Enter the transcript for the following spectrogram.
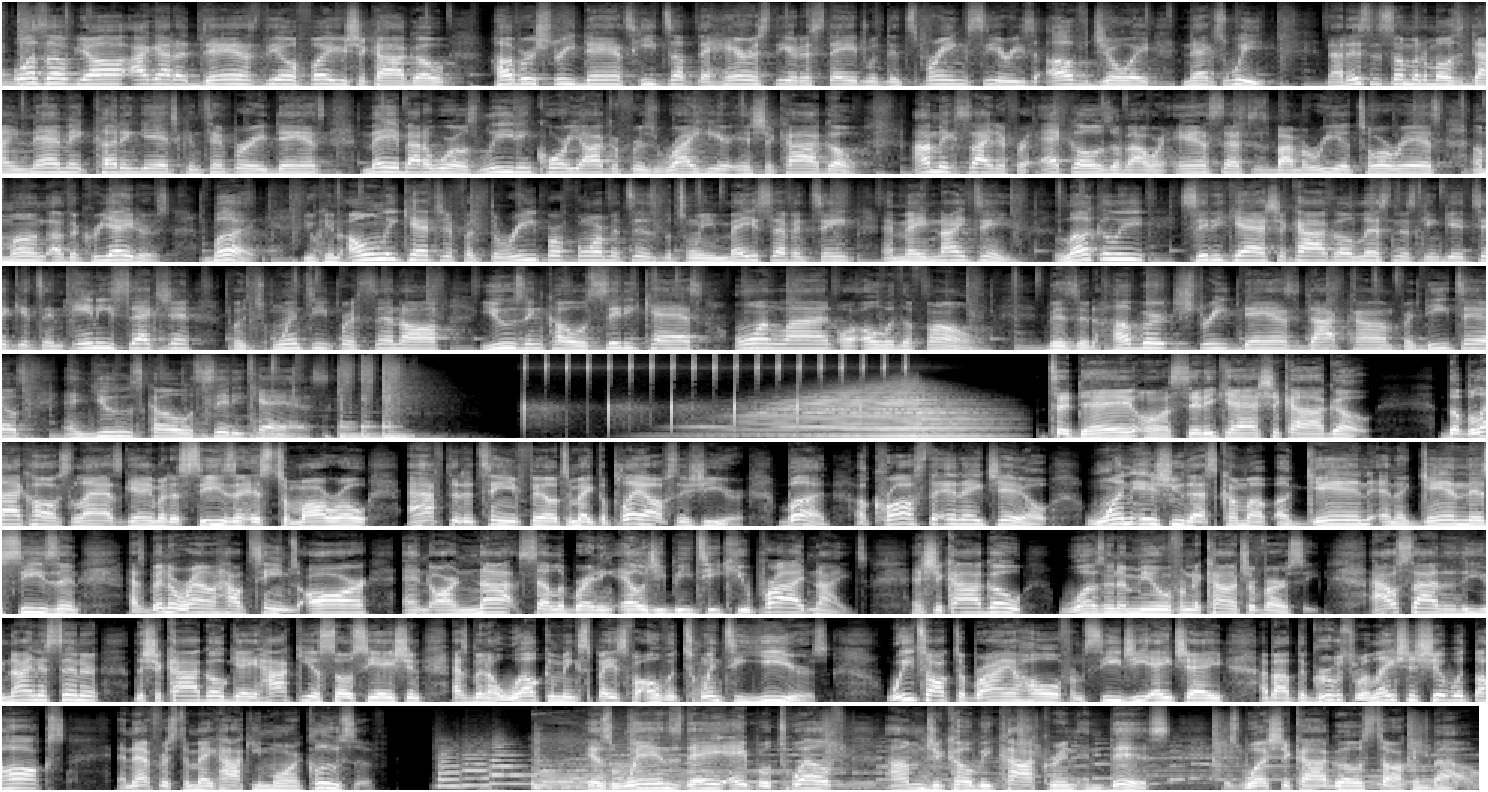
What's up, y'all? I got a dance deal for you, Chicago. Hubbard Street Dance heats up the Harris Theater stage with its spring series of Joy next week. Now, this is some of the most dynamic, cutting edge contemporary dance made by the world's leading choreographers right here in Chicago. I'm excited for echoes of our ancestors by Maria Torres, among other creators. But you can only catch it for three performances between May 17th and May 19th. Luckily, CityCast Chicago listeners can get tickets in any section for 20% off using code CityCast online or over the phone. Visit hubbardstreetdance.com for details and use code CityCast. Today on CityCast Chicago. The Blackhawks' last game of the season is tomorrow after the team failed to make the playoffs this year. But across the NHL, one issue that's come up again and again this season has been around how teams are and are not celebrating LGBTQ Pride nights. And Chicago wasn't immune from the controversy. Outside of the United Center, the Chicago Gay Hockey Association has been a welcoming space for over 20 years. We talked to Brian Hull from CGHA about the group's relationship with the Hawks and efforts to make hockey more inclusive. It's Wednesday, April 12th. I'm Jacoby Cochran, and this is what Chicago is talking about.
